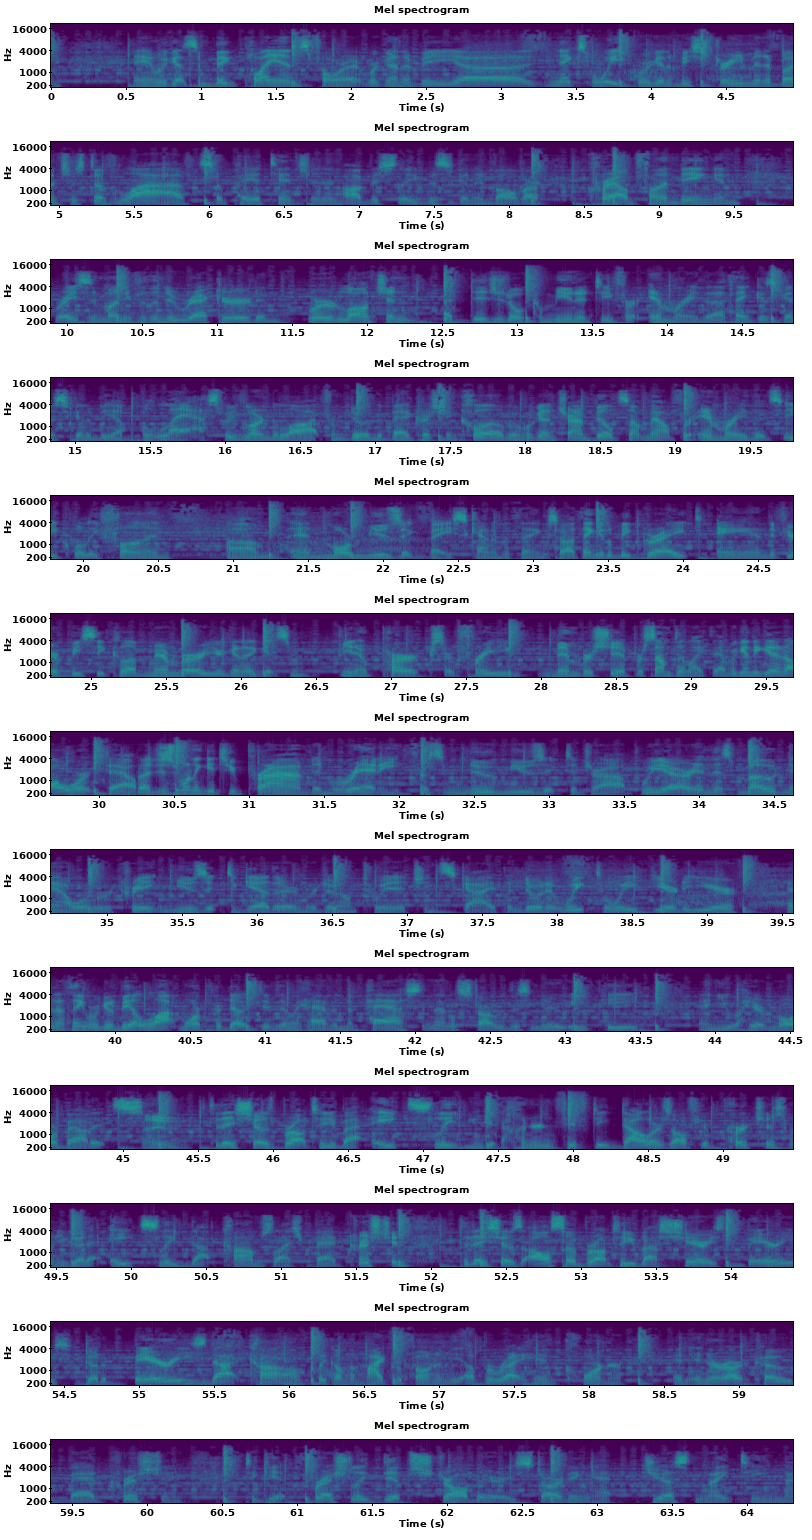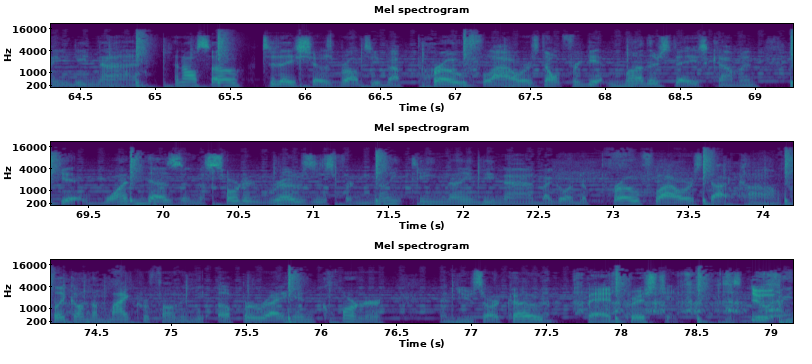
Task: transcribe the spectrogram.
and we got some big plans for it. We're going to be uh, next week. We're going to be streaming a bunch of stuff live, so pay attention. And obviously, this is going to involve our crowdfunding and raising money for the new record. And we're launching a digital community for Emery that I think is just going to be a blast. We've learned a lot from doing the Bad Christian Club, and we're going to try and build something out for Emery that's equally fun um, and more music based kind of a thing. So I think it'll be great. And if you're a BC Club member, you're going to get some you know perks or free membership or something like that. We're going to get it all worked out. But I just want to get you primed and ready for some new music to drop. We are in this mode now where we're creating music together and we're doing on Twitch and Skype and doing it week to week, year to year. And I think we're going to be a lot more productive than we have in the past. And that'll start with this new EP. And you'll hear more about it soon. Today's show is brought to you by 8 Sleep. You can get $150 off your purchase when you go to 8sleep.com slash badchristian. Today's show is also brought to you by Shari's Berries. Go to berries.com, click on the microphone in the upper right hand corner, and enter our code BADCHRISTIAN to get freshly dipped strawberries starting at just $19.99. And also, today's show is brought to you by Pro Flowers. Don't forget Mother's Day is coming. Get one dozen assorted roses for $19.99 by going to proflowers.com. Click on the microphone in the upper right hand corner and use our code Bad Christian. Let's do it. Oh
